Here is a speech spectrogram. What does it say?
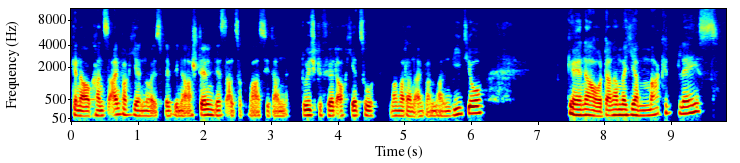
genau, kannst einfach hier ein neues Webinar stellen, wirst also quasi dann durchgeführt. Auch hierzu machen wir dann einfach mal ein Video. Genau, dann haben wir hier Marketplace.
